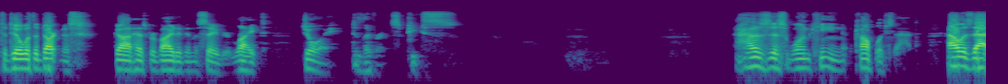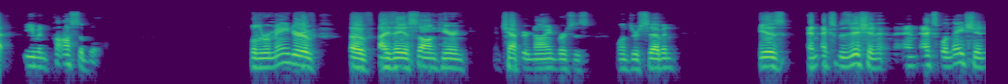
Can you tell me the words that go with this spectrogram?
to deal with the darkness, God has provided in the Savior light, joy, deliverance, peace. How does this one king accomplish that? How is that even possible? Well, the remainder of, of Isaiah's song here in, in chapter 9, verses 1 through 7, is an exposition an explanation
